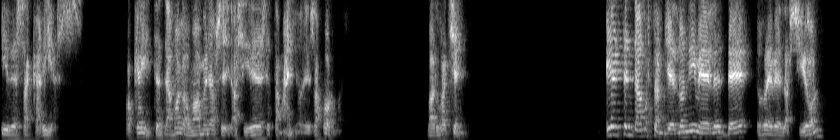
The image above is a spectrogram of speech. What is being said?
y de Zacarías. Ok, intentámoslo más o menos así de ese tamaño, de esa forma. Baruch Y entendamos también los niveles de revelación,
